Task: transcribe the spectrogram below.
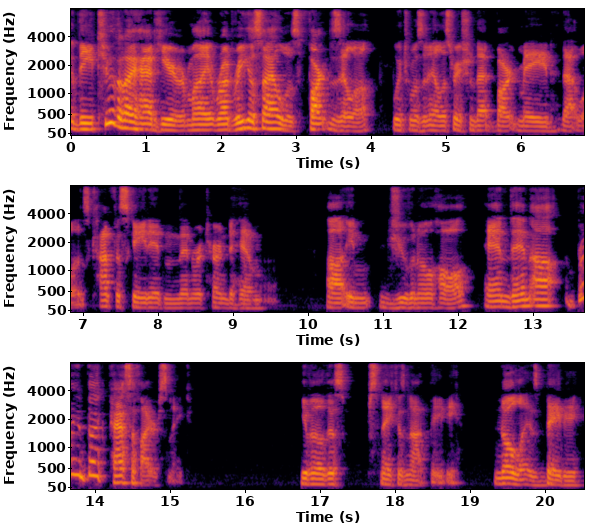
The two that I had here, my Rodrigo style was Fartzilla, which was an illustration that Bart made that was confiscated and then returned to him uh, in Juvenile Hall. And then uh, bringing back Pacifier Snake. Even though this snake is not baby. Nola is baby.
